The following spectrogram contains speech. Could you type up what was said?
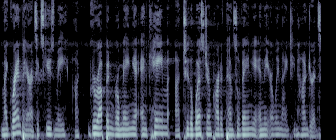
my grandparents, excuse me, uh, grew up in Romania and came uh, to the western part of Pennsylvania in the early 1900s.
